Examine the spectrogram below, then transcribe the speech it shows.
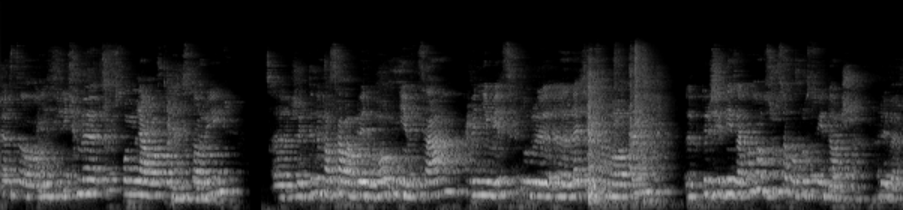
często jeździliśmy, wspominała w tej historii, e, że gdy wypasała bydło u Niemca, Niemiec, który leciał samolotem, który się w niej zakochał, zrzucał po prostu jej dorsze, rybę.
